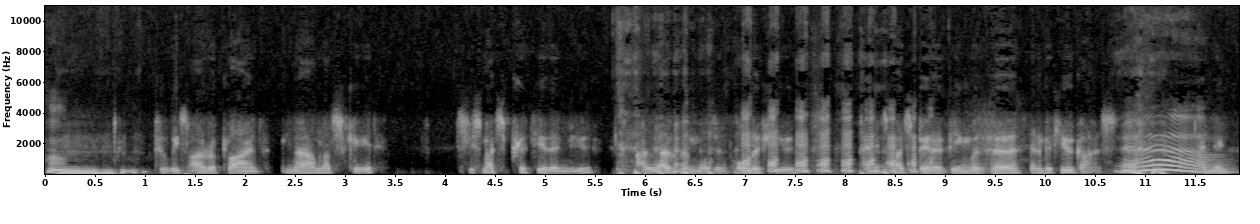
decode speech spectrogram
Mm. To which I replied, "No, I'm not scared. She's much prettier than you. I love her more than all of you, and it's much better being with her than with you guys." Oh. And then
